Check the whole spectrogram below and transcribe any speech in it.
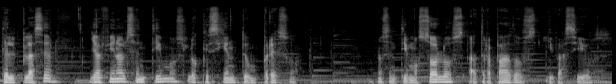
del placer, y al final sentimos lo que siente un preso. Nos sentimos solos, atrapados y vacíos.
